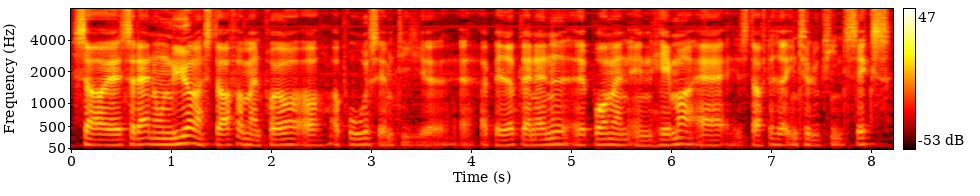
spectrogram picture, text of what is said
Så, øh, så der er nogle nyere stoffer, man prøver at, at bruge, se om de øh, er bedre. Blandt andet øh, bruger man en hæmmer af et stof, der hedder interleukin 6,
